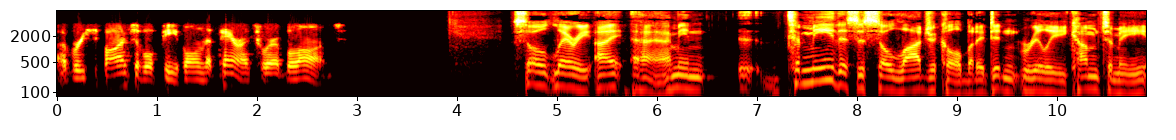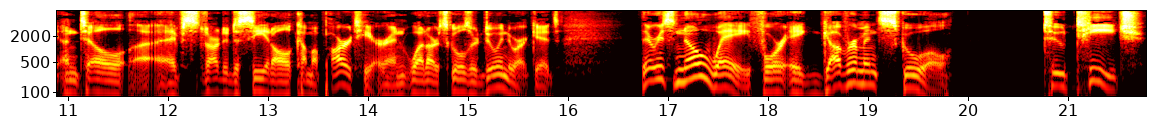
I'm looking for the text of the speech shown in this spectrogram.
of responsible people and the parents where it belongs. So, Larry, I uh, I mean, to me, this is so logical, but it didn't really come to me until uh, I've started to see it all come apart here and what our schools are doing to our kids. There is no way for a government school to teach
